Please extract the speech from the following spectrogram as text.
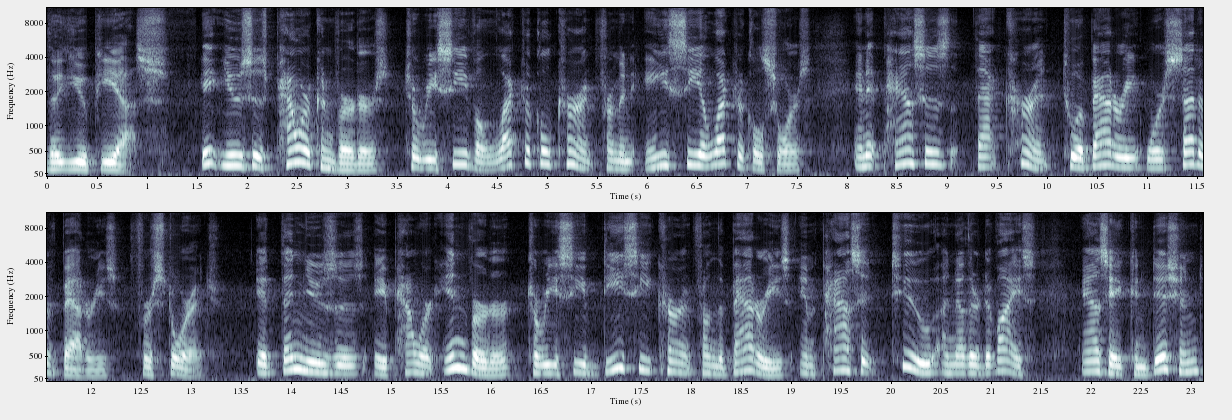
the UPS. It uses power converters to receive electrical current from an AC electrical source and it passes that current to a battery or set of batteries for storage. It then uses a power inverter to receive DC current from the batteries and pass it to another device as a conditioned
